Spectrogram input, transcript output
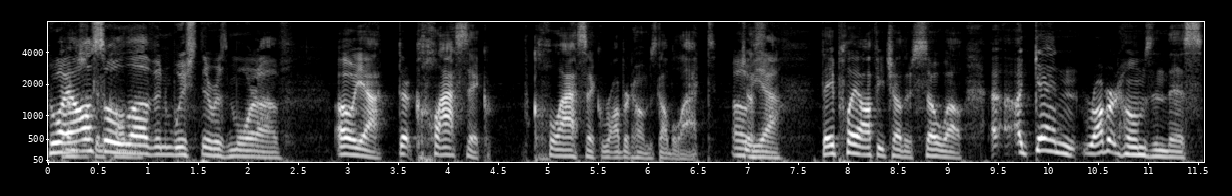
Who I also love and wish there was more of. Oh yeah, they're classic, classic Robert Holmes double act. Oh Just- yeah. they play off each other so well. Uh, again, Robert Holmes in this,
